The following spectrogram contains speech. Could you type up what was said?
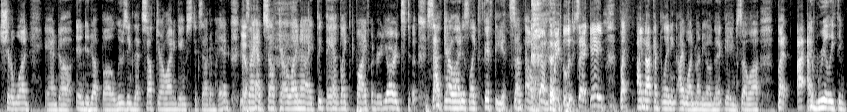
should have won and uh, ended up uh, losing. That South Carolina game sticks out in my head because Yeah. I had South Carolina. I think they had like 500 yards. To, South Carolina's like 50 and somehow found a way to lose that game. But I'm not complaining. I won money on that game. So, uh, but I, I really think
